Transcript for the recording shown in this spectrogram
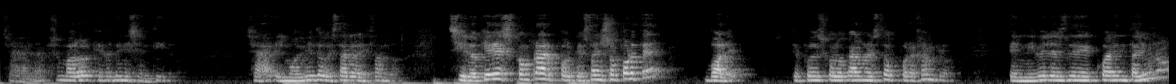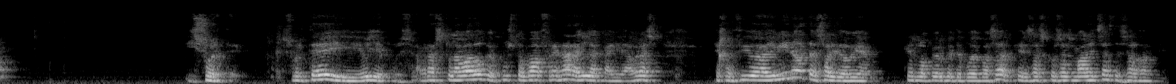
O sea, es un valor que no tiene sentido. O sea, el movimiento que está realizando. Si lo quieres comprar porque está en soporte, vale, te puedes colocar un stop, por ejemplo, en niveles de 41 y suerte. Suerte y, oye, pues habrás clavado que justo va a frenar ahí la caída. Habrás ejercido de adivino, te ha salido bien. Que es lo peor que te puede pasar, que esas cosas mal hechas te salgan bien.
